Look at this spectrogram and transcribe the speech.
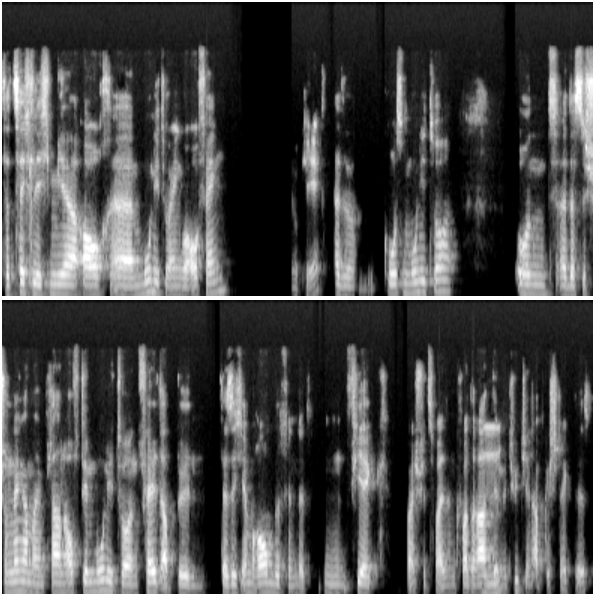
tatsächlich mir auch, äh, Monitor irgendwo aufhängen. Okay. Also, großen Monitor. Und, äh, das ist schon länger mein Plan, auf dem Monitor 'n Feld abbilden, der sich im Raum befindet. 'N Viereck beispielsweise, 'n Quadrat, der Mhm. mit Hütchen abgesteckt ist,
